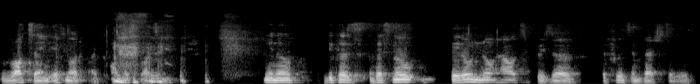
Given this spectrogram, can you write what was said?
rotting, if not like almost rotting. You know, because there's no, they don't know how to preserve the fruits and vegetables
